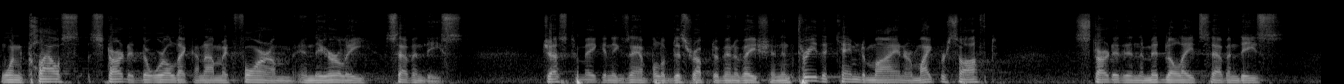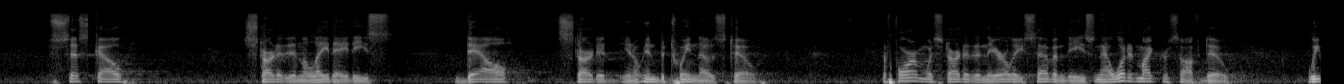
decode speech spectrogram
when Klaus started the World Economic Forum in the early 70s, just to make an example of disruptive innovation. And three that came to mind are Microsoft, started in the mid to late 70s, Cisco, started in the late 80s, Dell started, you know, in between those two. The forum was started in the early 70s. Now, what did Microsoft do? we,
